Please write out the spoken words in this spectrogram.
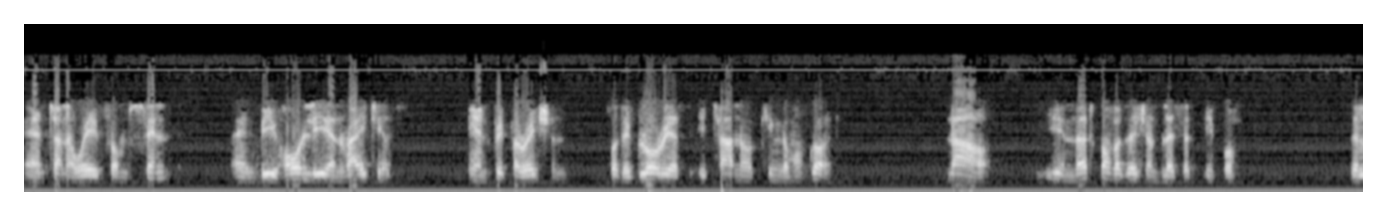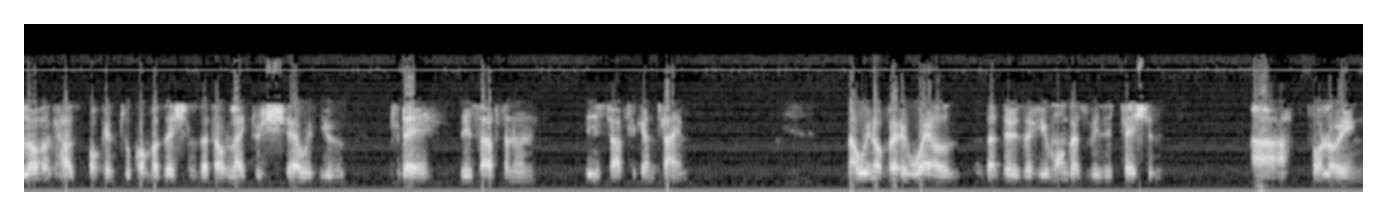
and turn away from sin and be holy and righteous in preparation for the glorious eternal kingdom of God. Now, in that conversation, blessed people, the Lord has spoken two conversations that I would like to share with you today, this afternoon, East African time. Now, we know very well that there is a humongous visitation uh, following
